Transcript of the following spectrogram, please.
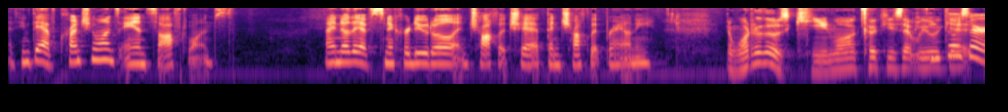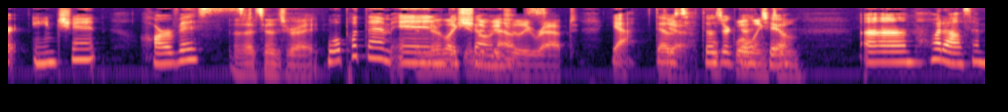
I think they have crunchy ones and soft ones. I know they have snickerdoodle and chocolate chip and chocolate brownie. And what are those quinoa cookies that we would those get? Those are ancient harvests. Oh, that sounds right. We'll put them in And they're the show individually notes. wrapped. Yeah, those yeah, those we'll- are we'll good too. 'em. Um, what else? I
